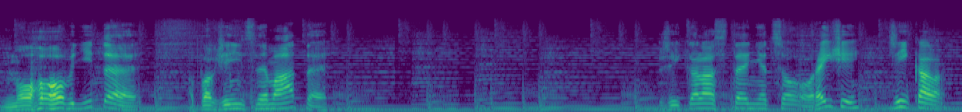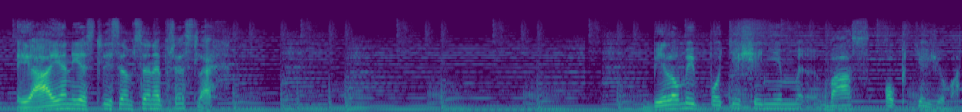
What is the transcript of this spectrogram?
No, vidíte. A pak, že nic nemáte. Říkala jste něco o rejži? Říkala. Já jen jestli jsem se nepřeslech. Bylo mi potěšením vás obtěžovat.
